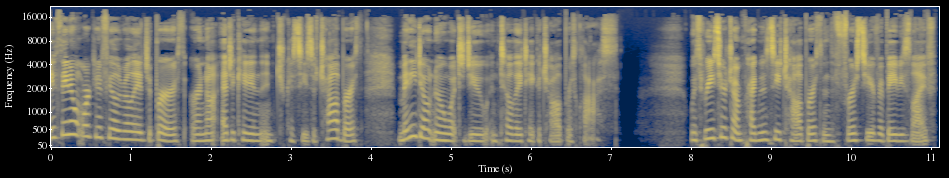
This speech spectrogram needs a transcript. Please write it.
if they don't work in a field related to birth or are not educated in the intricacies of childbirth, many don't know what to do until they take a childbirth class. With research on pregnancy, childbirth, and the first year of a baby's life,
